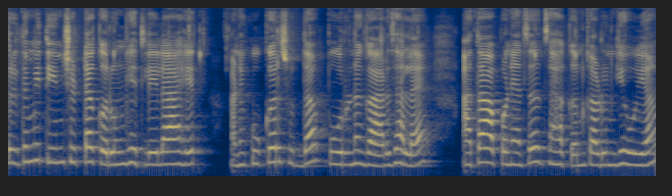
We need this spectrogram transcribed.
तर इथे मी तीन शिट्ट्या करून घेतलेल्या आहेत आणि कुकरसुद्धा पूर्ण गार झाला आहे आता आपण याचं झाकण काढून घेऊया.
